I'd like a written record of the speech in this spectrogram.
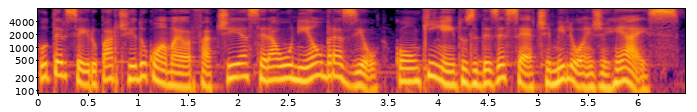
O terceiro partido com a maior fatia será a União Brasil, com 517 milhões de reais.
